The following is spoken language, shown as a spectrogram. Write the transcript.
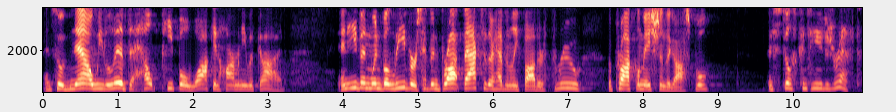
And so now we live to help people walk in harmony with God. And even when believers have been brought back to their Heavenly Father through the proclamation of the gospel, they still continue to drift.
